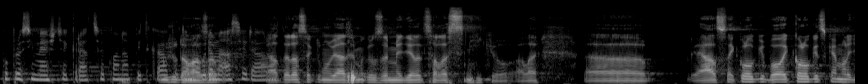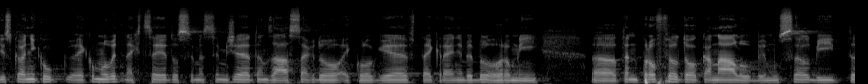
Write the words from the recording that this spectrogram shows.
poprosíme ještě krátce pana Pitka, Můžu a potom budeme asi dál. Já teda se k tomu vyjádřím jako zemědělec a lesník, jo, ale uh, já se ekologi- o ekologickém hledisku ani jako mluvit nechci, to si myslím, že ten zásah do ekologie v té krajině by byl ohromný. Eh, ten profil toho kanálu by musel být eh,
